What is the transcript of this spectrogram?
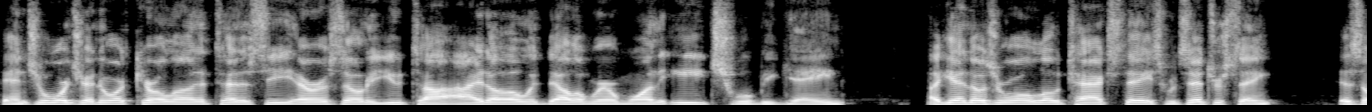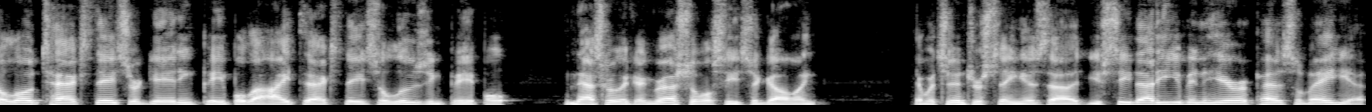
And Georgia, North Carolina, Tennessee, Arizona, Utah, Idaho, and Delaware, one each will be gained. Again, those are all low tax states. What's interesting is the low tax states are gaining people, the high tax states are losing people, and that's where the congressional seats are going. And what's interesting is uh, you see that even here in Pennsylvania.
